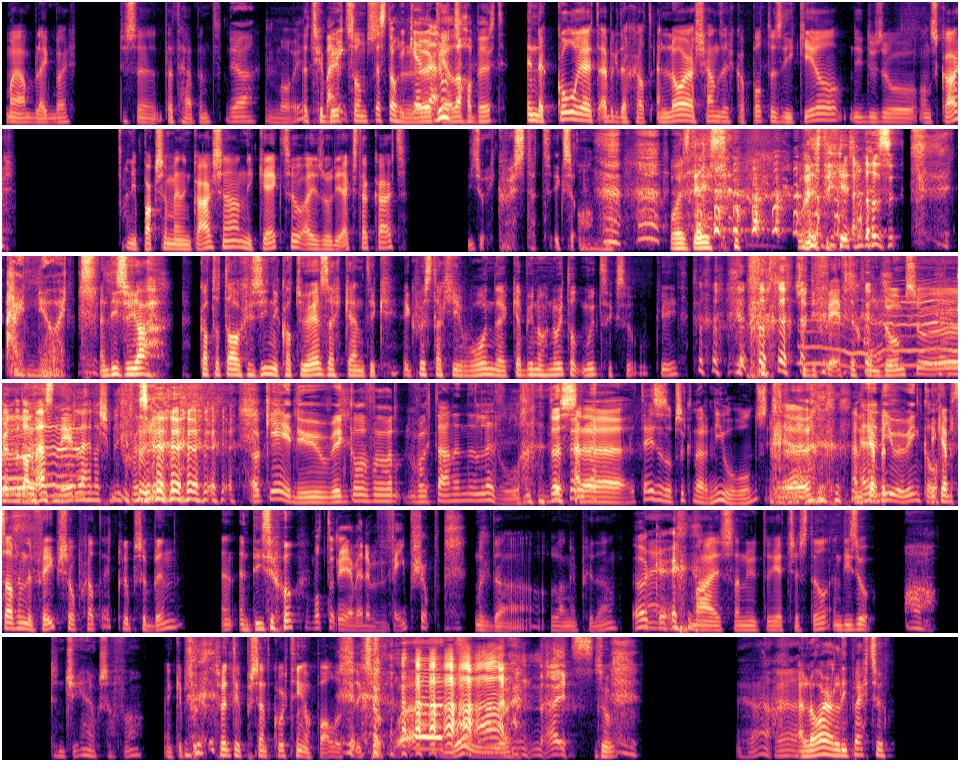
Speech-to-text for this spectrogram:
Maar ja, blijkbaar. Dus eh, dat happened. Ja. Mooi. Het gebeurt ik- soms. Dat is toch Ik leuk, dat- dat gebeurt. In de Colruyt heb ik dat gehad. En Laura schaamt zich kapot. Dus die kerel, die doet zo ons kar. En die pakt zo met een kaars aan. Die kijkt zo, ah, zo die extra kaart. Die zo, ik wist het. Ik zei, oh nee. Wat is deze? Wat is deze? En dat is... I knew it. En die zo, ja, ik had het al gezien. Ik had uw huis herkend. Ik, ik wist dat je hier woonde. Ik heb je nog nooit ontmoet. Ik zo, oké. Zo die 50 condooms. Zo. Kun je dat mes neerleggen, alsjeblieft? Oké, nu winkel voor, voortaan in de Lidl. dus eh Thijs is op zoek naar een nieuwe woonst. Ja. Eh, En En, ik een heb, het, nieuwe winkel. ik heb het zelf in de vape shop gehad, hè. Club Sabin. En, en die zo, wat doe je met een vape shop? omdat ik dat lang heb gedaan. Oké. Ah. Maar hij staat nu een tijdje stil. En die zo, ah, de Jane ook zo van. En ik heb zo 20% korting op alles. Ik zo, wow. nice. Zo. Ja. Ja. En Laura liep echt zo.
